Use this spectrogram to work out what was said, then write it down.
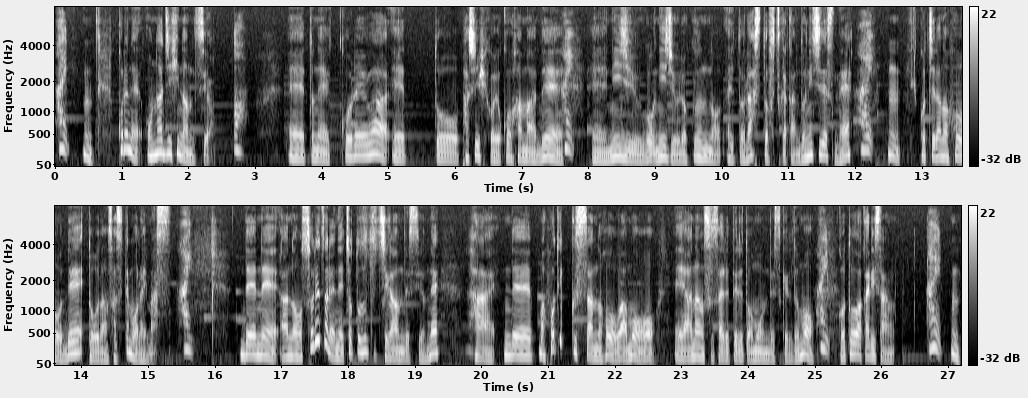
はい。うん、これね同じ日なんですよ。あ。えっ、とねこれはえっ、とパシフィコ横浜で、はい。えー、2526のえっ、とラスト2日間土日ですね。はい。うん、こちらの方で登壇させてもらいます。はい。でねあのそれぞれねちょっとずつ違うんですよね。はい、で、まあ、フォティックスさんの方はもう、えーアナウンスされてると思うんですけれども、はい。後藤あかりさん、はい。うん、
